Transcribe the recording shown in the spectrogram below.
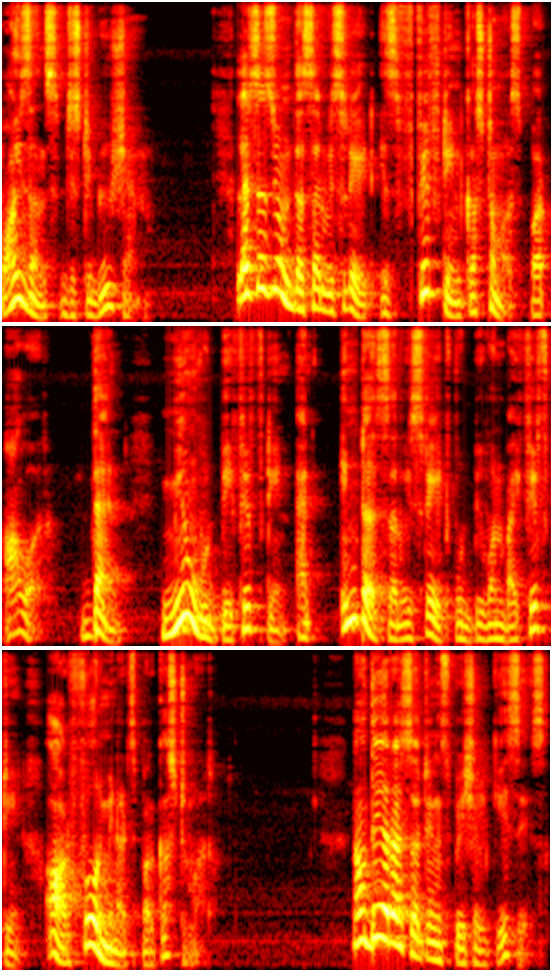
Poisson's distribution. Let's assume the service rate is 15 customers per hour. Then mu would be 15 and inter-service rate would be 1 by 15 or 4 minutes per customer. Now there are certain special cases.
